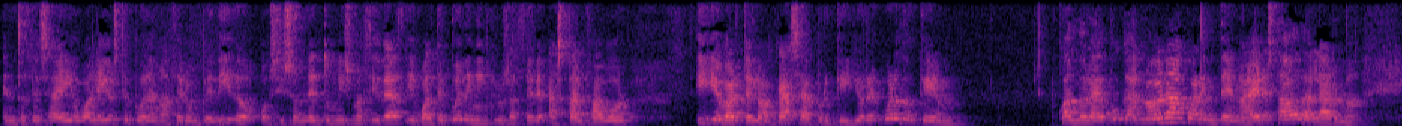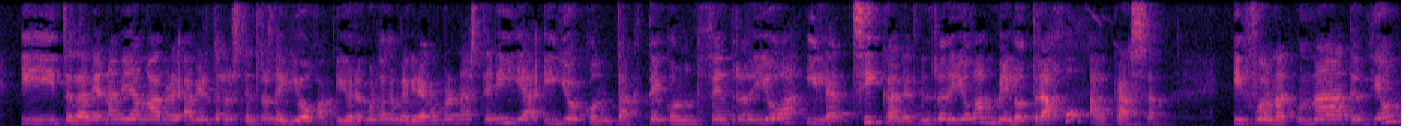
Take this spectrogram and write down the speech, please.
Entonces ahí igual ellos te pueden hacer un pedido o si son de tu misma ciudad, igual te pueden incluso hacer hasta el favor y llevártelo a casa, porque yo recuerdo que cuando la época no era cuarentena, era estado de alarma y todavía no habían abierto los centros de yoga. Y yo recuerdo que me quería comprar una esterilla y yo contacté con un centro de yoga y la chica del centro de yoga me lo trajo a casa. Y fue una, una atención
